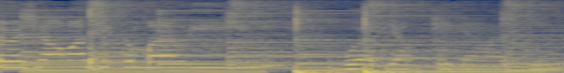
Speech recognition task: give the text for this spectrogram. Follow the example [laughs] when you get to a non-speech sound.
spesial masih kembali buat yang punya lagu.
